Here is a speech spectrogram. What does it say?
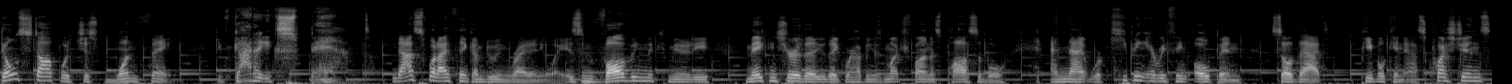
Don't stop with just one thing. You've got to expand. That's what I think I'm doing right anyway, is involving the community, making sure that like we're having as much fun as possible, and that we're keeping everything open so that people can ask questions,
